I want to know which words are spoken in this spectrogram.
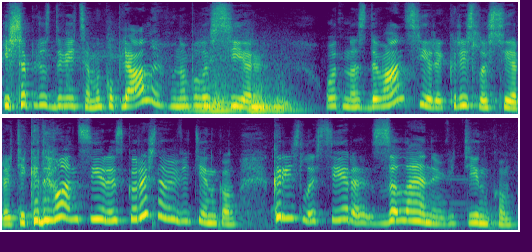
І ще плюс дивіться, ми купляли, воно було сіре. От у нас диван сірий, крісло сіре, тільки диван сірий з коричневим відтінком, крісло сіре з зеленим відтінком.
